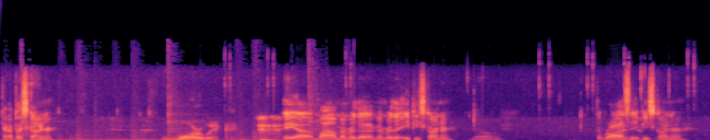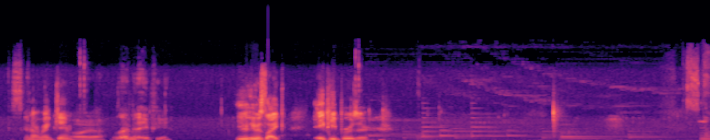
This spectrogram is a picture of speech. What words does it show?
Can I play Skarner? Warwick. Hey, uh, Mile. Remember the remember the AP Skarner, No. the rawest AP Skarner in our rank game. Oh yeah. Was that even AP? He he was like AP Bruiser. Snow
